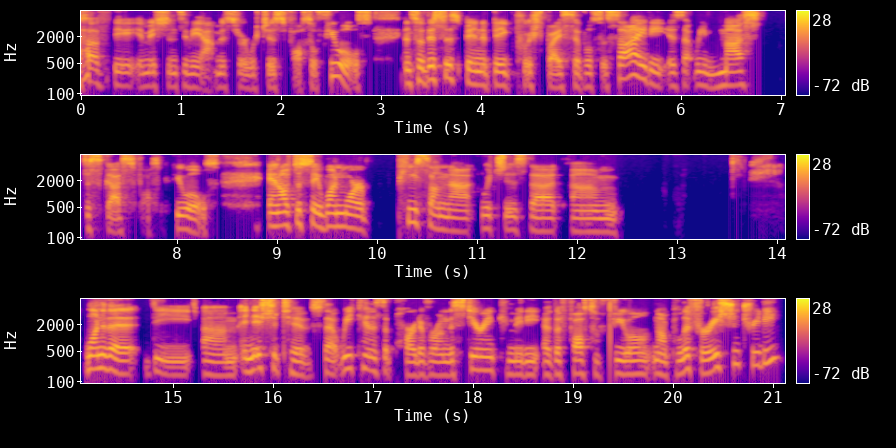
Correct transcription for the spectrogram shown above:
of the emissions in the atmosphere, which is fossil fuels. And so this has been a big push by civil society is that we must discuss fossil fuels. And I'll just say one more piece on that, which is that um, one of the the um, initiatives that WECAN as a part of are on the steering committee of the fossil fuel nonproliferation treaty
